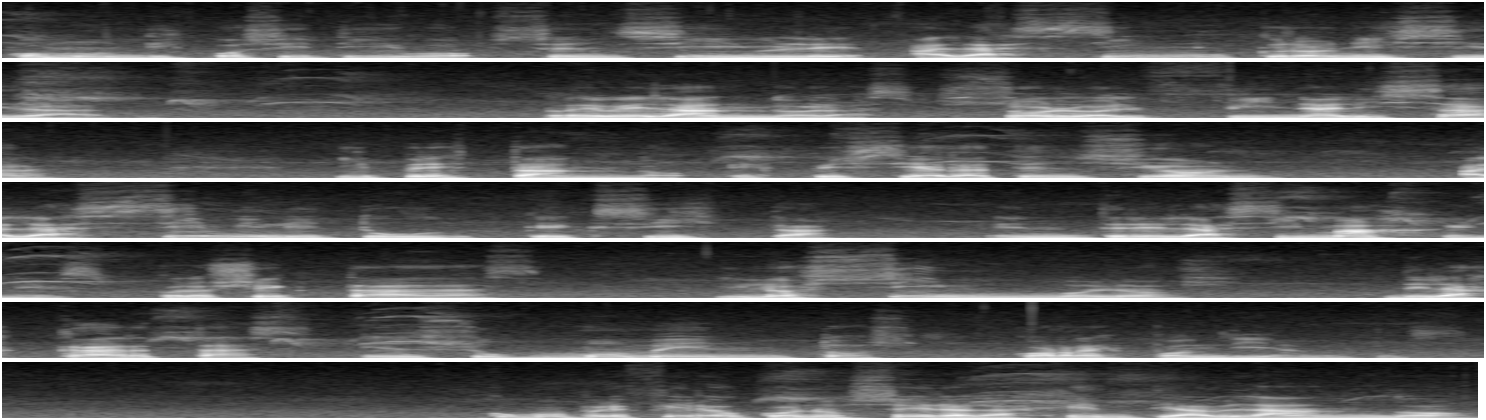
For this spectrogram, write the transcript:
como un dispositivo sensible a la sincronicidad, revelándolas solo al finalizar y prestando especial atención a la similitud que exista entre las imágenes proyectadas y los símbolos de las cartas en sus momentos correspondientes. Como prefiero conocer a la gente hablando,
